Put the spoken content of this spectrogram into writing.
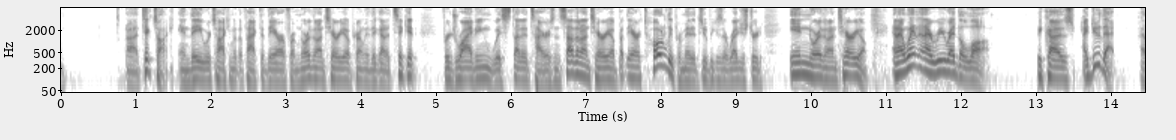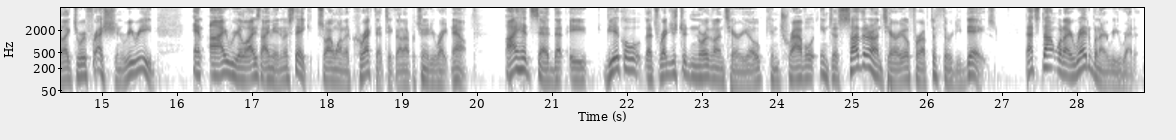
uh, TikTok, and they were talking about the fact that they are from Northern Ontario. Apparently, they got a ticket for driving with studded tires in Southern Ontario, but they are totally permitted to because they're registered in Northern Ontario. And I went and I reread the law because I do that. I like to refresh and reread. And I realized I made a mistake. So I want to correct that, take that opportunity right now. I had said that a vehicle that's registered in Northern Ontario can travel into Southern Ontario for up to 30 days. That's not what I read when I reread it.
